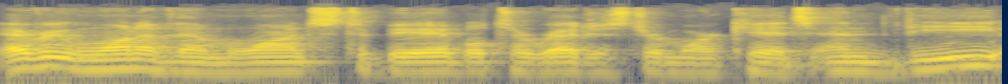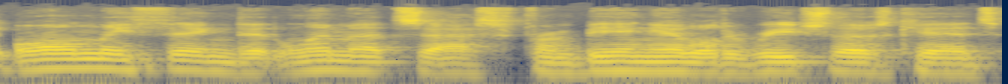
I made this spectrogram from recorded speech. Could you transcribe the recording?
Every one of them wants to be able to register more kids and the only thing that limits us from being able to reach those kids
